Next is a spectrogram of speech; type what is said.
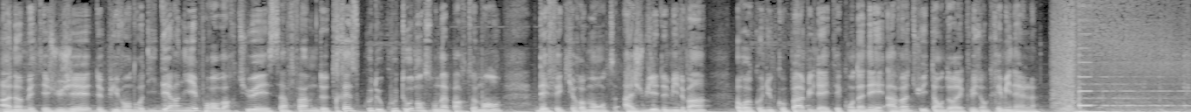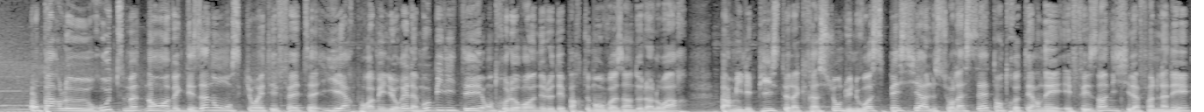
Un homme était jugé depuis vendredi dernier pour avoir tué sa femme de 13 coups de couteau dans son appartement. Des faits qui remontent à juillet 2020. Reconnu coupable, il a été condamné à 28 ans de réclusion criminelle. On parle route maintenant avec des annonces qui ont été faites hier pour améliorer la mobilité entre le Rhône et le département voisin de la Loire. Parmi les pistes, la création d'une voie spéciale sur la 7 entre Ternay et Fézin d'ici la fin de l'année.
